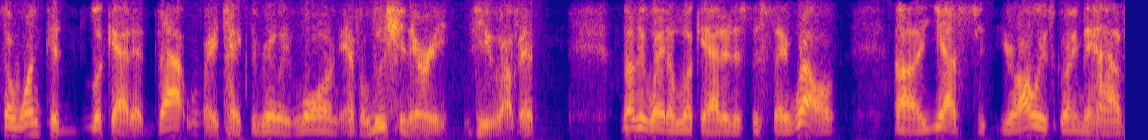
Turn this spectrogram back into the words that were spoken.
So one could look at it that way, take the really long evolutionary view of it. Another way to look at it is to say, well, uh, yes, you're always going to have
